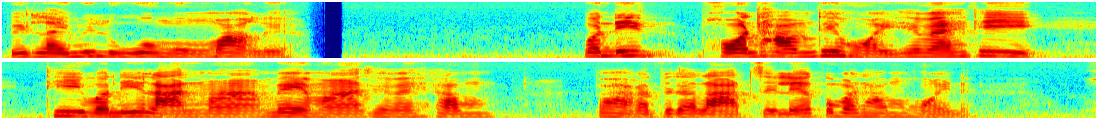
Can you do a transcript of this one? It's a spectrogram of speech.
เป็นไรไม่รู้อะงงมากเลยอะวันนี้พรทำที่หอยใช่ไหมที่ที่วันนี้หลานมาแม่มาใช่ไหมทำพากันไปตลาดเสร็จแล้วก็มาทำหอยนะพ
